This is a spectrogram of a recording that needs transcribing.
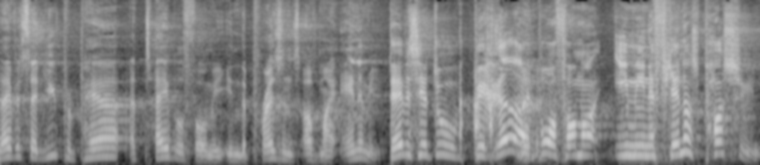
David said, You prepare a table for me in the presence of my enemy. David siger, du bereder et bord for mig i mine fjenders påsyn.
